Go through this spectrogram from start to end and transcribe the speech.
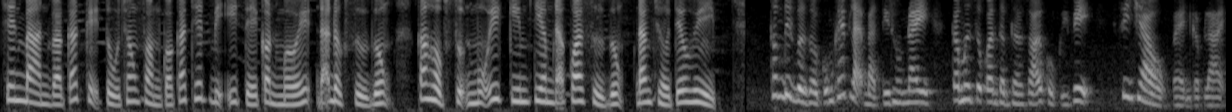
Trên bàn và các kệ tủ trong phòng có các thiết bị y tế còn mới đã được sử dụng, các hộp sụn mũi, kim tiêm tiêm đã qua sử dụng, đang chờ tiêu hủy. Thông tin vừa rồi cũng khép lại bản tin hôm nay. Cảm ơn sự quan tâm theo dõi của quý vị. Xin chào và hẹn gặp lại!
